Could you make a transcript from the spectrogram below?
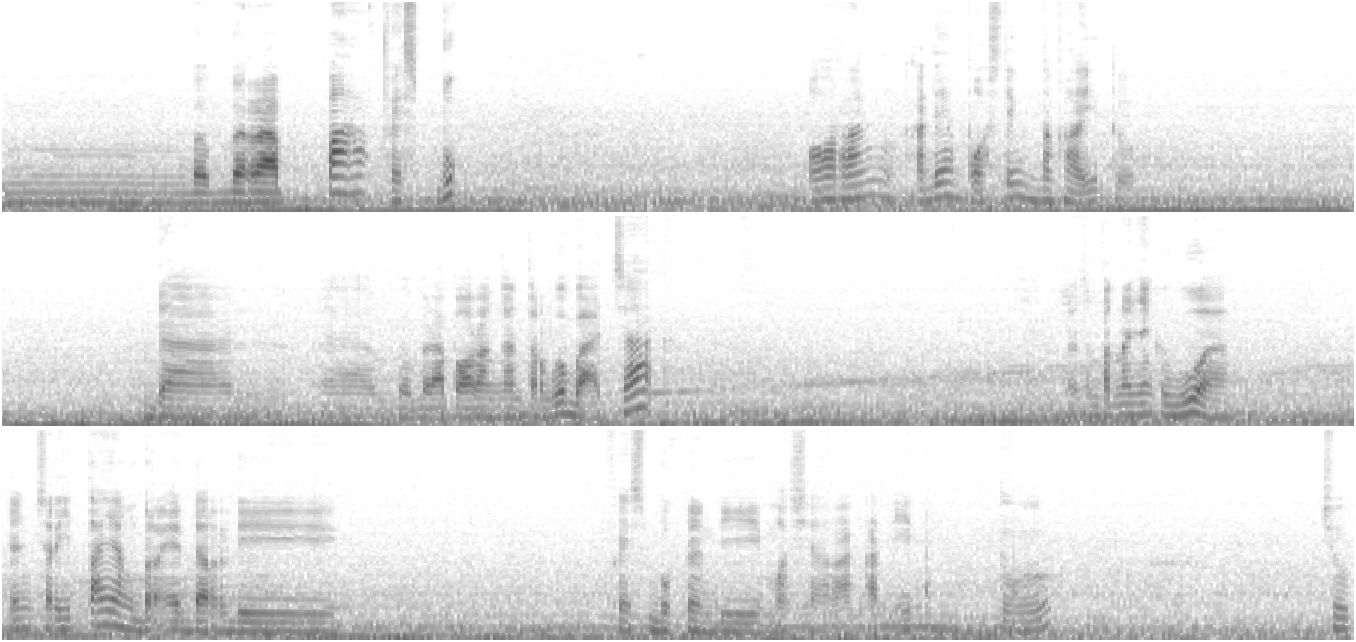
Hmm, beberapa Facebook orang ada yang posting tentang hal itu. Dan e, beberapa orang kantor gue baca dan sempat nanya ke gue dan cerita yang beredar di Facebook dan di masyarakat itu cuk,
